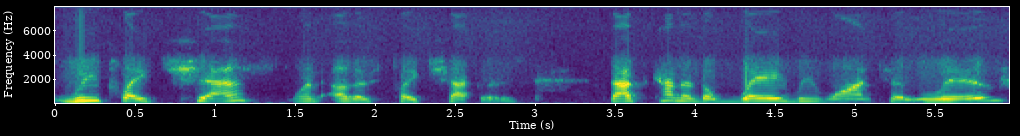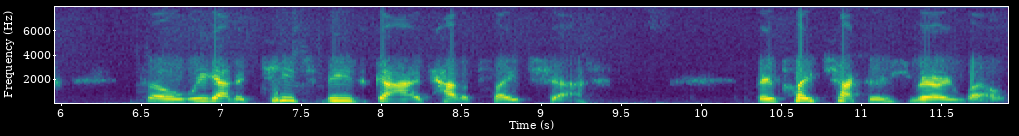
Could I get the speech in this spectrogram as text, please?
We play chess when others play checkers. That's kind of the way we want to live So we got to teach these guys how to play chess. They play checkers very well,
